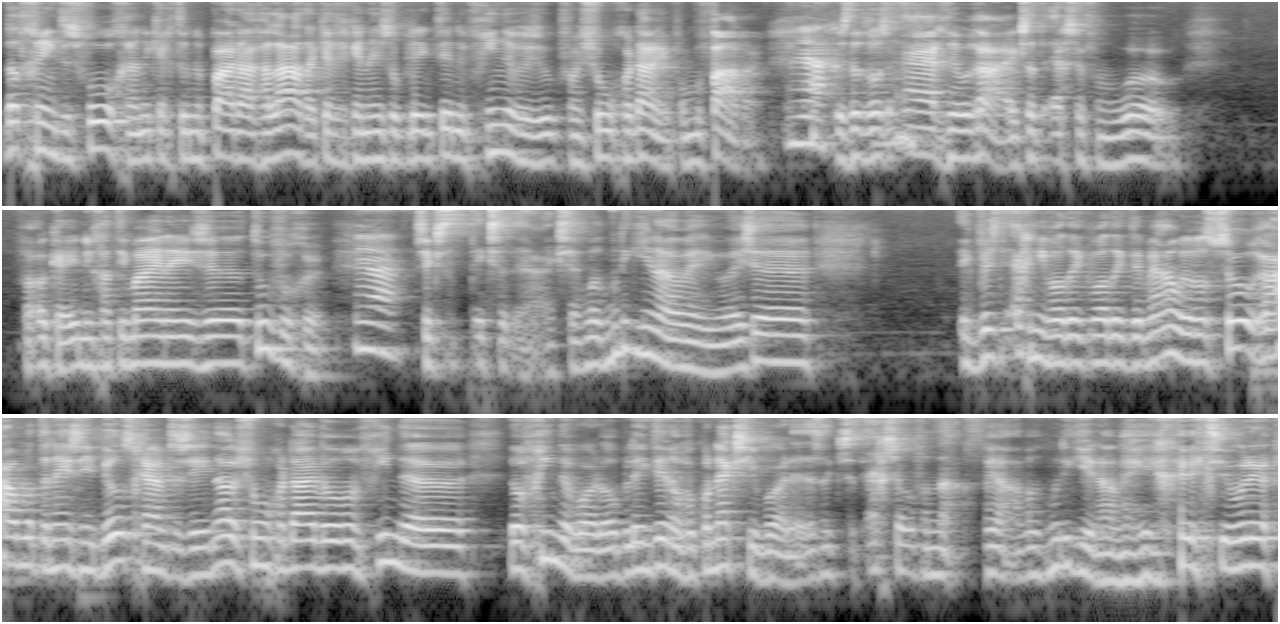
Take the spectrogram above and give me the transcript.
Dat ging ik dus volgen. En ik kreeg toen een paar dagen later kreeg ik ineens op LinkedIn een vriendenverzoek van John Gordijn, van mijn vader. ja. Dus dat was echt heel raar. Ik zat echt zo van wow. Van oké, nu gaat hij mij ineens eh, toevoegen. ja. Dus ik, zat, ik, zat, ja, ik zeg, wat moet ik hier nou mee? joh? Weet je, ik wist echt niet wat ik, wat ik ermee aan. Het was zo raar om dat ineens in je beeldscherm te zien. Nou, John Gordijn wil, een vrienden, wil vrienden worden op LinkedIn of een connectie worden. Dus ik zat echt zo van, nou ja, wat moet ik hier nou mee? Weet je,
